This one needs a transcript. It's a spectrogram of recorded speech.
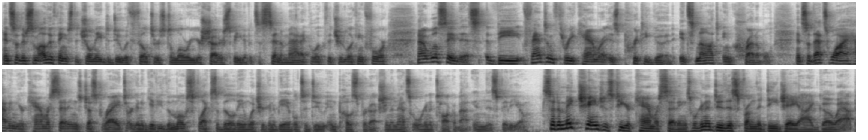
And so there's some other things that you'll need to do with filters to lower your shutter speed if it's a cinematic look that you're looking for. Now, I will say this the Phantom 3 camera camera is pretty good. It's not incredible. And so that's why having your camera settings just right are going to give you the most flexibility in what you're going to be able to do in post-production. And that's what we're going to talk about in this video. So to make changes to your camera settings, we're going to do this from the DJI Go app.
